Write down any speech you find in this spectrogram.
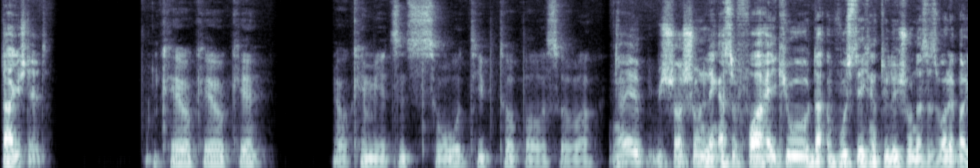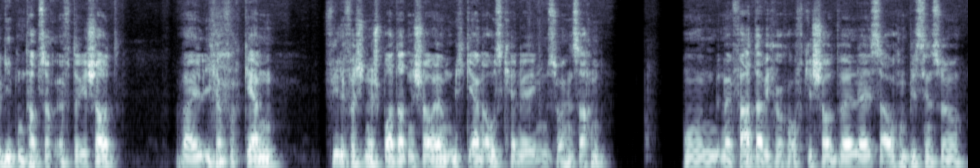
dargestellt. Okay, okay, okay. Ja, kenne mich jetzt nicht so tiptop aus, aber. Ja, ich schaue schon länger. Also vor Haikyuu da wusste ich natürlich schon, dass es Volleyball gibt und habe es auch öfter geschaut, weil ich einfach gern viele verschiedene Sportarten schaue und mich gern auskenne in solchen Sachen. Und mit meinem Vater habe ich auch oft geschaut, weil er ist auch ein bisschen so,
